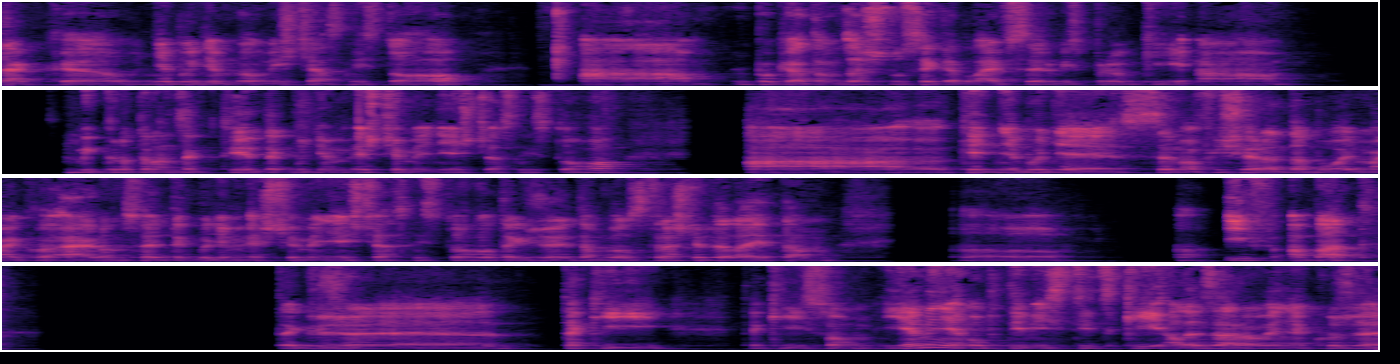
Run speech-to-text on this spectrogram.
tak e, nebudem veľmi šťastný z toho. A pokiaľ tam začnú sekať live service prvky a mikrotransakcie, tak budem ešte menej šťastný z toho. A keď nebude Sema Fishera dabovať Michael Ironside, tak budem ešte menej šťastný z toho, takže je tam veľ, strašne veľa, je tam uh, if a but, takže taký, taký som jemne optimistický, ale zároveň akože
